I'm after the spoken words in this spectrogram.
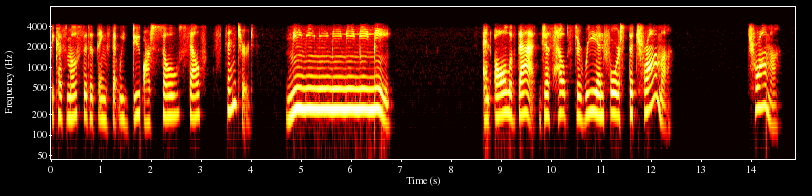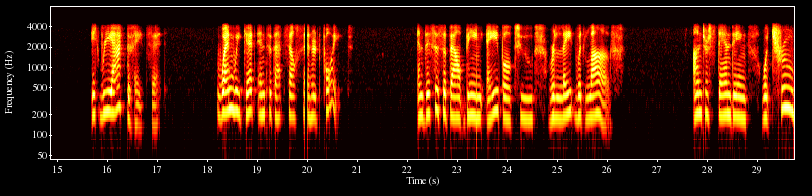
Because most of the things that we do are so self centered. Me, me, me, me, me, me, me. And all of that just helps to reinforce the trauma. Trauma. It reactivates it when we get into that self centered point. And this is about being able to relate with love, understanding what true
